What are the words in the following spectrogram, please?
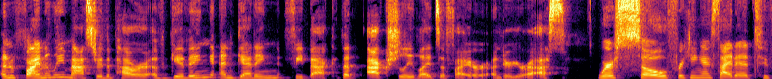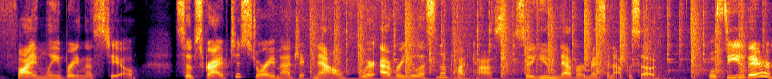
and finally master the power of giving and getting feedback that actually lights a fire under your ass. We're so freaking excited to finally bring this to you. Subscribe to Story Magic now, wherever you listen to podcasts, so you never miss an episode. We'll see you there.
